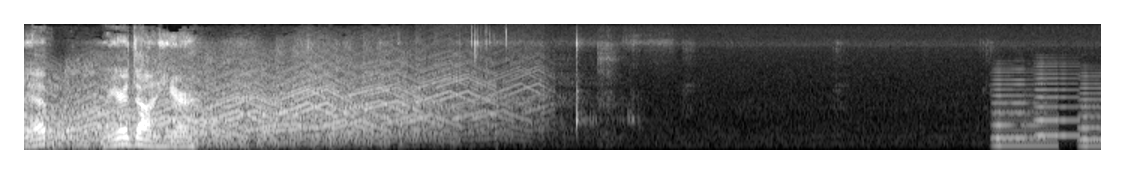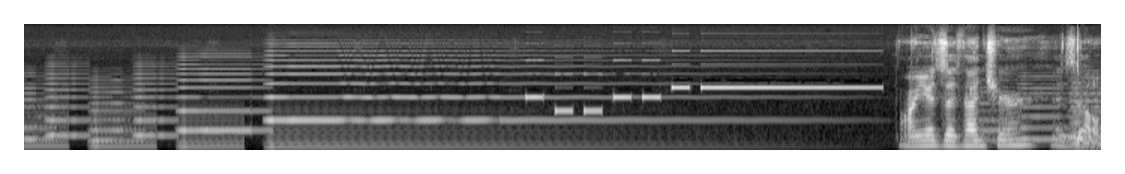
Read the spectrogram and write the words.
Yep, we are done here. Mario's adventure is over.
